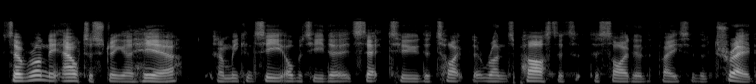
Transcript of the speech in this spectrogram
So we're on the outer stringer here and we can see obviously that it's set to the type that runs past the, side of the face of the tread.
